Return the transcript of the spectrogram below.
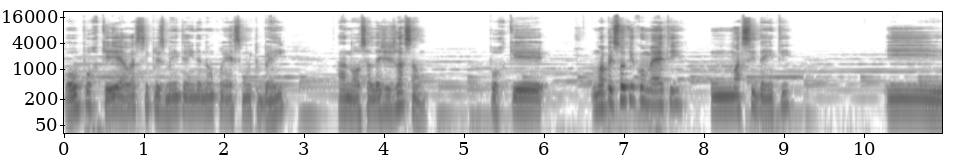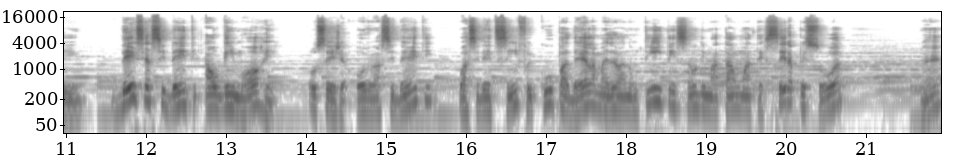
ou porque ela simplesmente ainda não conhece muito bem a nossa legislação. Porque uma pessoa que comete um acidente e desse acidente alguém morre, ou seja, houve um acidente, o acidente sim foi culpa dela, mas ela não tinha intenção de matar uma terceira pessoa, né?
